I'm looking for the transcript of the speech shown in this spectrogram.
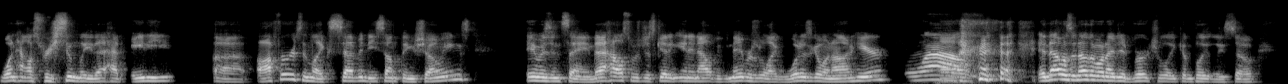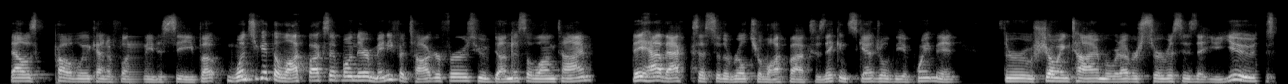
one house recently that had 80 uh, offers and like 70 something showings. It was insane. That house was just getting in and out. The neighbors were like, what is going on here? Wow. Uh, and that was another one I did virtually completely. So that was probably kind of funny to see. But once you get the lockbox up on there, many photographers who've done this a long time, they have access to the realtor lockboxes. They can schedule the appointment through ShowingTime or whatever services that you use.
